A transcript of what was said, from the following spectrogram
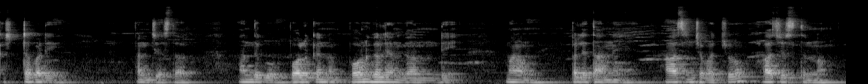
కష్టపడి పనిచేస్తారు అందుకు పవన్ కళ్యాణ్ పవన్ కళ్యాణ్ గారి నుండి మనం ఫలితాన్ని ఆశించవచ్చు ఆశిస్తున్నాం.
